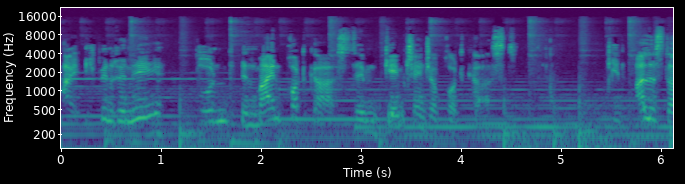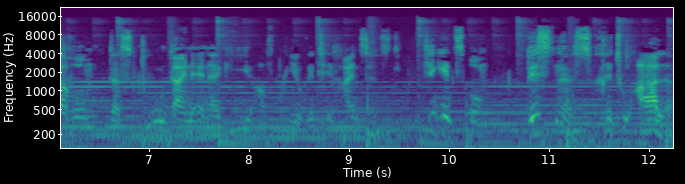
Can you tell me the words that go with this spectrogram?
Hi, ich bin René und in meinem Podcast, dem Game Changer Podcast, geht alles darum, dass du deine Energie auf Priorität einsetzt. Hier geht es um Business-Rituale.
